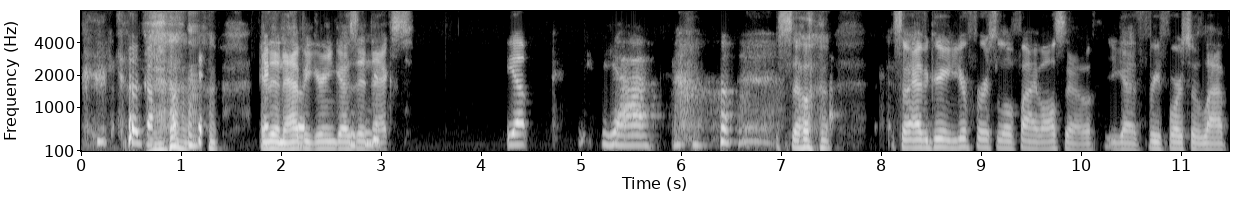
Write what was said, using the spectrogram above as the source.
took off. and then Abby Green goes in next. yep. Yeah. So, so Abby Green, your first little five also. You got three fourths of a lap.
